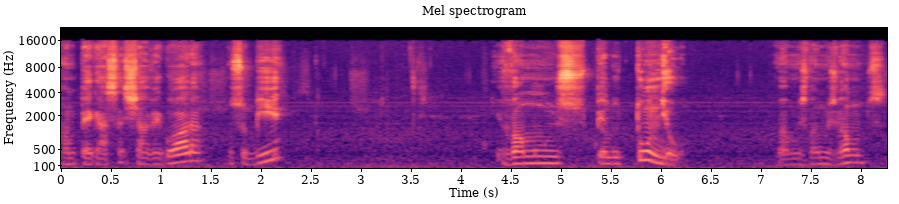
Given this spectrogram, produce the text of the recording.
Vamos pegar essa chave agora, vamos subir. E vamos pelo túnel. Vamos, vamos, vamos.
